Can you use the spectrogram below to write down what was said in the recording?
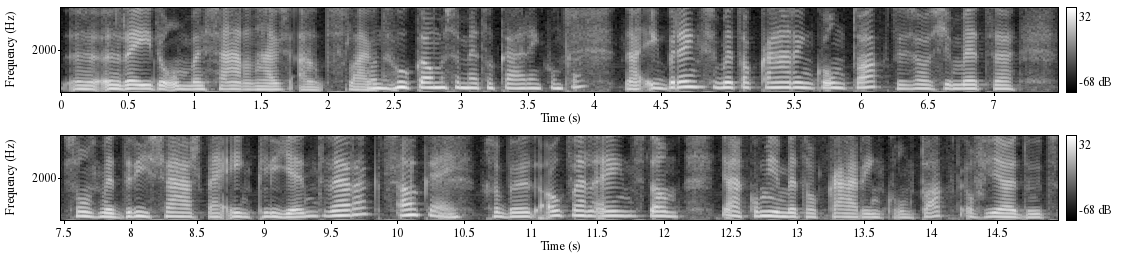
eh, een reden om bij Sarenhuis aan te sluiten. Want hoe komen ze met elkaar in contact? Nou, ik breng ze met elkaar in contact. Dus als je met, soms met drie SA's bij één cliënt werkt, Oké. gebeurt ook wel eens, dan ja, kom je met elkaar in contact. Of je doet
